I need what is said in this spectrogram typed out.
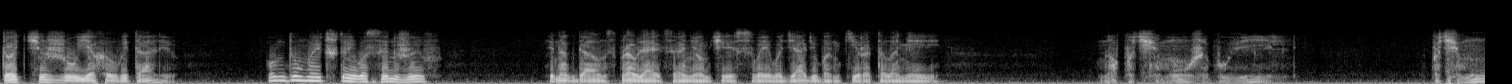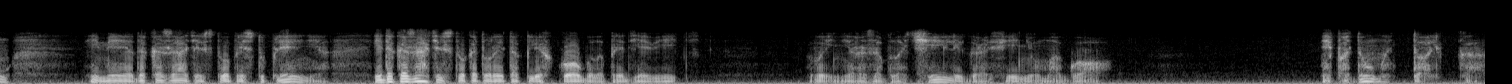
тотчас же уехал в Италию. Он думает, что его сын жив. Иногда он справляется о нем через своего дядю, банкира Толомеи. Но почему же Бувиль? Почему, имея доказательства преступления и доказательства, которые так легко было предъявить, вы не разоблачили графиню Маго? И подумать только,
